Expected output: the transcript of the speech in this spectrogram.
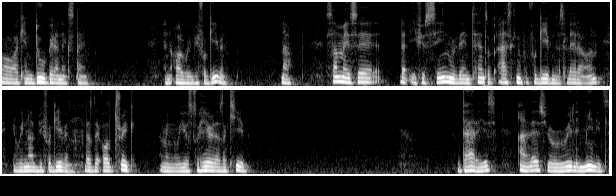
Oh, I can do better next time. And all will be forgiven. Now, some may say that if you sin with the intent of asking for forgiveness later on, it will not be forgiven. That's the old trick. I mean, we used to hear it as a kid. That is, unless you really mean it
